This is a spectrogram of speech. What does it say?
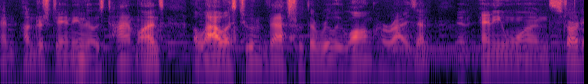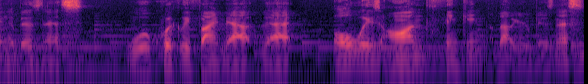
and understanding those timelines allow us to invest with a really long horizon. And anyone starting a business will quickly find out that always on thinking about your business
